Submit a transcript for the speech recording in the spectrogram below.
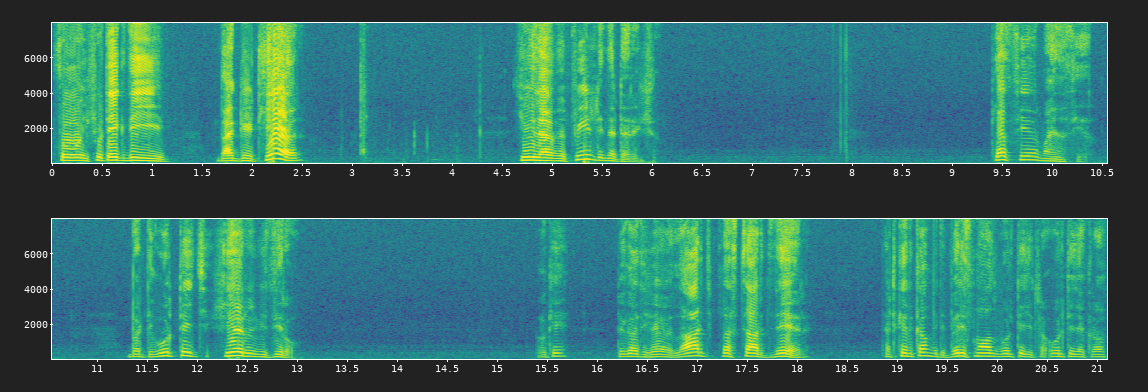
So, if you take the back gate here, you will have a field in the direction plus here minus here, but the voltage here will be 0 okay? because if you have a large plus charge there that can come with a very small voltage voltage across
